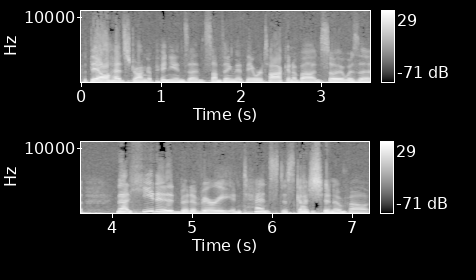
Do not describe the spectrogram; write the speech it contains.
but they all had strong opinions on something that they were talking about, and so it was a not heated but a very intense discussion about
